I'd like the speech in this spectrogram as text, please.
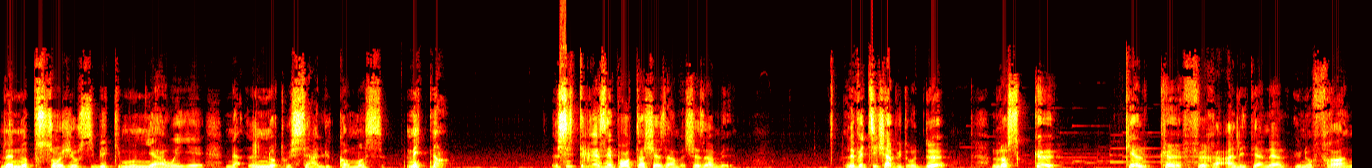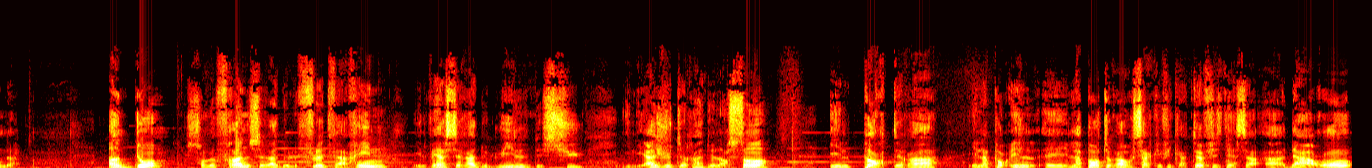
les nous songer aussi bien qui yahweh, notre salut commence maintenant. C'est très important, chers amis. Chers amis. Lévitique chapitre 2, lorsque quelqu'un fera à l'Éternel une offrande, un don, son offrande sera de le fleu de farine, il versera de l'huile dessus, il y ajoutera de l'encens, il portera il l'apportera au sacrificateur, fils d'Aaron.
